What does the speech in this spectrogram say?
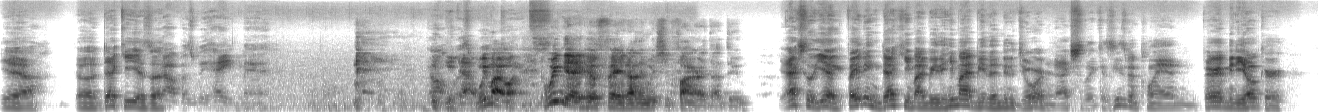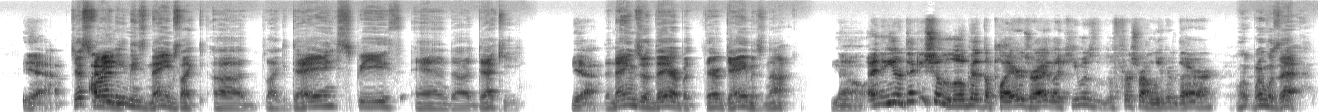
Yeah, uh, Hideki is a Coppers we hate, man. Gauntlets. Yeah, we might want. If we can get a good fade, I think we should fire at that dude. Actually, yeah, fading Hideki might be he might be the new Jordan actually because he's been playing very mediocre. Yeah, Just I finding mean- these names like uh like Day, Spieth, and uh, Hideki. yeah. The names are there, but their game is not. No, and you know, Hideki showed a little bit the players, right? Like he was the first round leader there. When, when was that?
